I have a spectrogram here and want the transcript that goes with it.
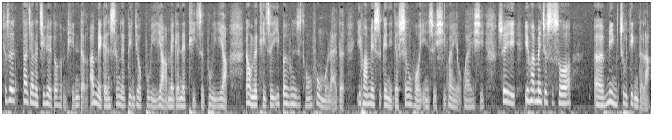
就是大家的机会都很平等，啊，每个人生的病就不一样，每个人的体质不一样。那我们的体质一部分是从父母来的，一方面是跟你的生活饮食习惯有关系，所以一方面就是说。呃，命注定的啦。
